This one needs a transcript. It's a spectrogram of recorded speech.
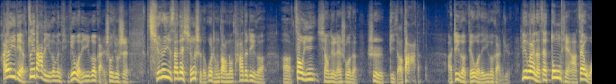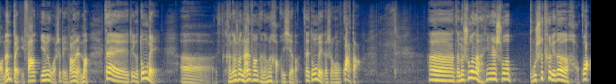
还有一点最大的一个问题，给我的一个感受就是，奇瑞 E 三在行驶的过程当中，它的这个呃噪音相对来说呢是比较大的啊，这个给我的一个感觉。另外呢，在冬天啊，在我们北方，因为我是北方人嘛，在这个东北，呃，可能说南方可能会好一些吧，在东北的时候挂档，呃，怎么说呢？应该说。不是特别的好挂，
